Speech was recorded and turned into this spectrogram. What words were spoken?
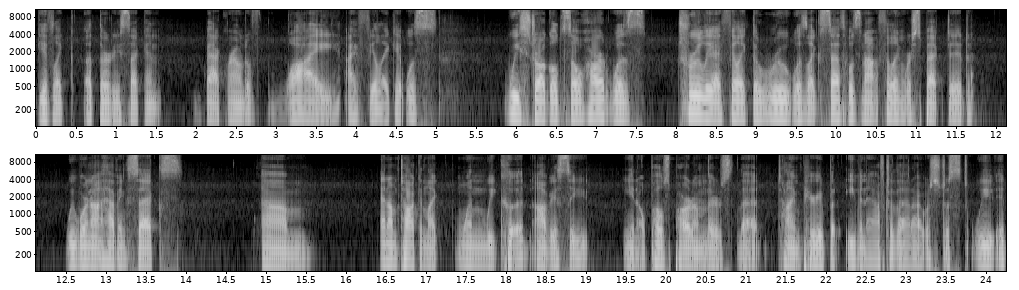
give like a 30 second background of why I feel like it was we struggled so hard was truly I feel like the root was like Seth was not feeling respected. We were not having sex. Um and I'm talking like when we could. Obviously, you know, postpartum there's that time period, but even after that I was just we it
